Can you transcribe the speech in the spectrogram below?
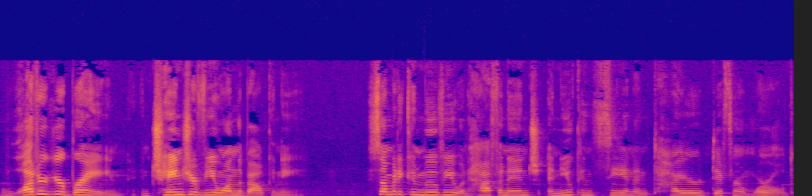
water your brain and change your view on the balcony. Somebody can move you in half an inch and you can see an entire different world.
